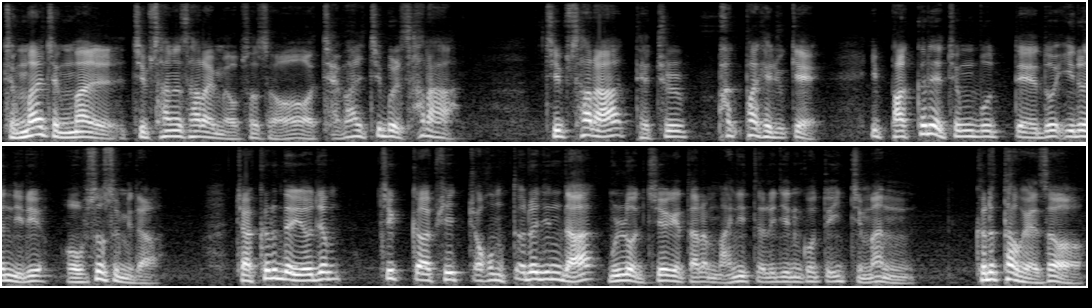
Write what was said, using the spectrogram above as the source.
정말 정말 집 사는 사람이 없어서 제발 집을 사라. 집 사라 대출 팍팍 해줄게. 이 박근혜 정부 때도 이런 일이 없었습니다. 자 그런데 요즘 집값이 조금 떨어진다. 물론 지역에 따라 많이 떨어지는 곳도 있지만 그렇다고 해서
